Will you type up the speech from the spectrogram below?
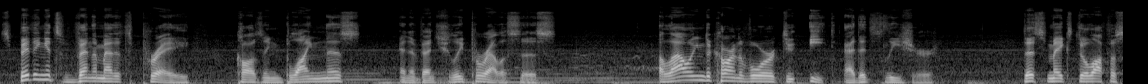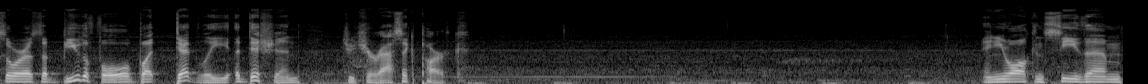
spitting its venom at its prey, causing blindness and eventually paralysis, allowing the carnivore to eat at its leisure. This makes Dilophosaurus a beautiful but deadly addition to Jurassic Park. And you all can see them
